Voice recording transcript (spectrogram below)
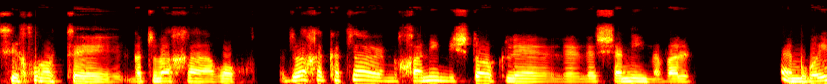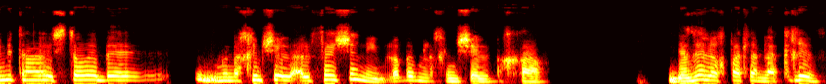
שיחות uh, בטווח הארוך. בטווח הקצר הם מוכנים לשתוק לשנים, אבל הם רואים את ההיסטוריה במונחים של אלפי שנים, לא במונחים של מחר. בגלל זה לא אכפת להם להקריב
